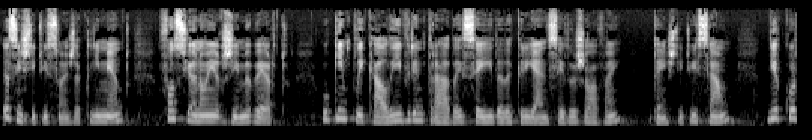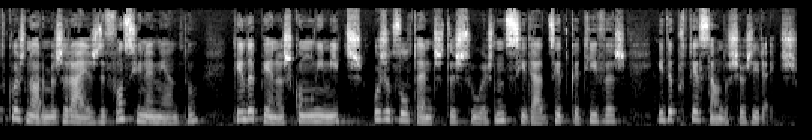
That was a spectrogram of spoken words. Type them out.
As instituições de acolhimento funcionam em regime aberto, o que implica a livre entrada e saída da criança e do jovem da instituição, de acordo com as normas gerais de funcionamento, tendo apenas como limites os resultantes das suas necessidades educativas e da proteção dos seus direitos.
